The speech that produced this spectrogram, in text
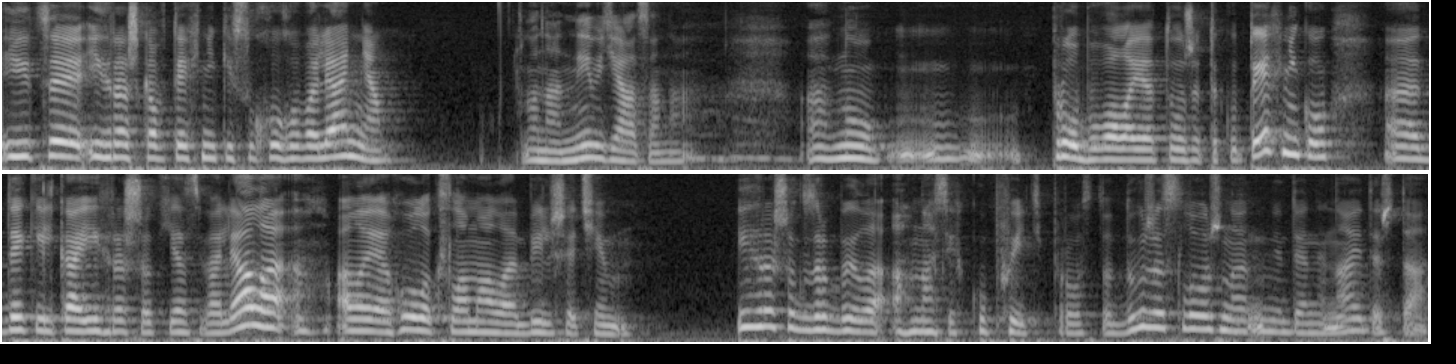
І це іграшка в техніці сухого валяння. Вона не в'язана. Ну, пробувала я теж таку техніку. Е, Декілька іграшок я зваляла, але голок сламала більше, ніж іграшок зробила, а в нас їх купити просто дуже сложно, ніде не знайдеш. Да.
